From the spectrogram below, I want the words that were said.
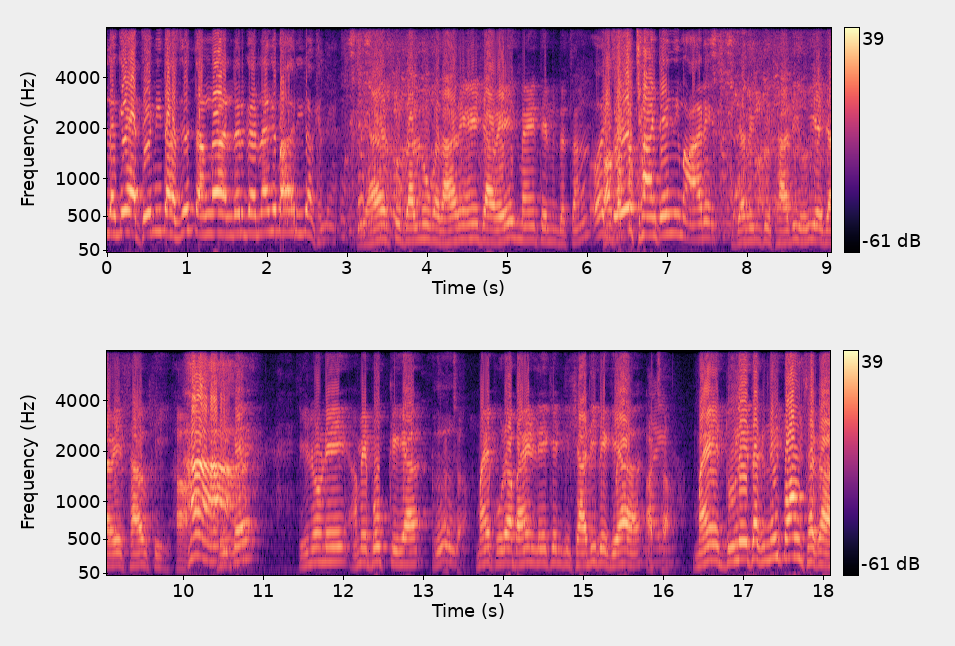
ਲੱਗੇ ਹੱਥੇ ਵੀ ਦੱਸ ਦੇ ਟਾਂਗਾ ਅੰਦਰ ਕਰਨਾ ਕਿ ਬਾਹਰ ਹੀ ਰੱਖ ਦੇ यार तू गल नू बता रहे हैं जावेद मैं तेन दसा ਓਏ ਦੋ ਛਾਂਟੇ ਨਹੀਂ ਮਾਰੇ जब इनकी शादी हुई है जावेद साहब की हाँ हाँ ठीक है इन्होंने हमें बुक किया अच्छा मैं पूरा बहन लेके इनकी शादी पे गया अच्छा मैं दूल्हे तक नहीं पहुंच सका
